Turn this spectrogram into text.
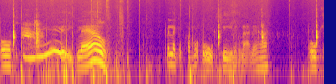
โอเค อีกแล้ว เป็นอะไรกับคำว่าโอเคนักหนาเนี่ยฮะ โอเค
